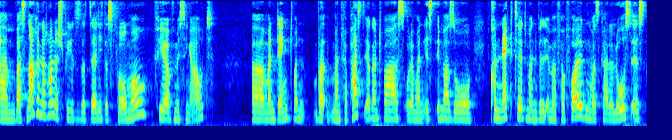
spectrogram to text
Ähm, was nachher eine Rolle spielt, ist tatsächlich das FOMO, Fear of Missing Out. Äh, man denkt, man, man verpasst irgendwas oder man ist immer so connected, man will immer verfolgen, was gerade los ist.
